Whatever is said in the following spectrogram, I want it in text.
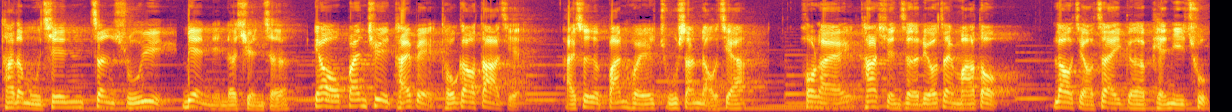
他的母亲郑淑玉面临了选择：要搬去台北投靠大姐，还是搬回竹山老家？后来他选择留在麻豆，落脚在一个便宜处。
